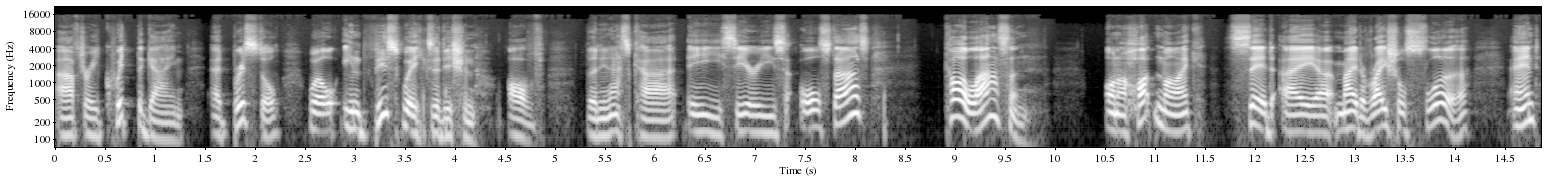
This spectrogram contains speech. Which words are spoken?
after he quit the game at Bristol. Well, in this week's edition of the NASCAR E Series All Stars, Kyle Larson on a hot mic said a uh, made a racial slur, and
